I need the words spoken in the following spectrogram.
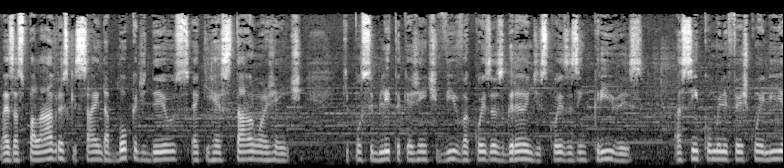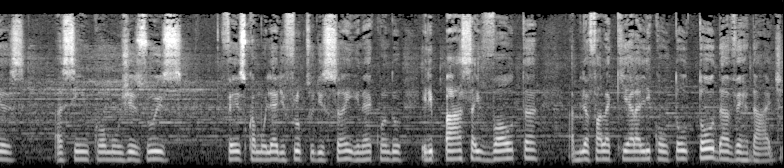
mas as palavras que saem da boca de Deus é que restauram a gente, que possibilita que a gente viva coisas grandes, coisas incríveis, assim como ele fez com Elias, assim como Jesus fez com a mulher de fluxo de sangue, né? Quando ele passa e volta A Bíblia fala que ela lhe contou toda a verdade.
